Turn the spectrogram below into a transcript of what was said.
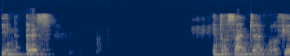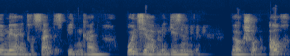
Ihnen alles Interessante oder viel mehr Interessantes bieten kann. Und Sie haben in diesem Workshop auch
